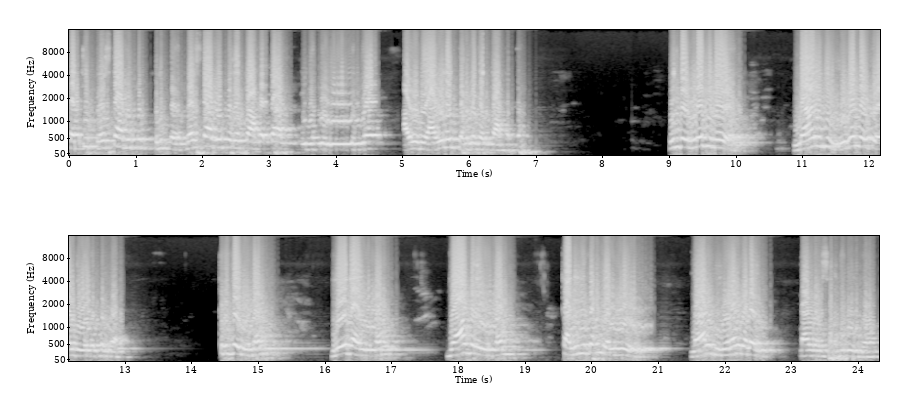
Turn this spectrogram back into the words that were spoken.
பற்றி பிரஸ்தாபித்து பிரஸ்தாபிப்பதற்காகத்தான் இங்கு கூறியிருக்கின்ற அவருடைய அருளை பெறுவதற்காகத்தான் இந்த உலகிலே நான்கு யுகங்கள் தோன்றியிருக்கின்றன. கிருத யுகம் வேத யுகம் துவாபர யுகம் கலியுகம் என்று நான்கு இடங்களை நாங்கள் சந்திக்கின்றோம்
